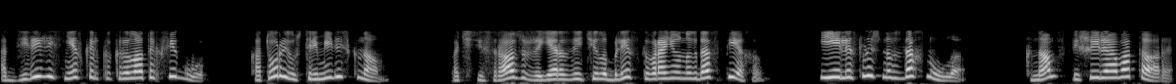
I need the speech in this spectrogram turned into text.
отделились несколько крылатых фигур, которые устремились к нам. Почти сразу же я различила блеск вороненных доспехов и еле слышно вздохнула. К нам спешили аватары.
